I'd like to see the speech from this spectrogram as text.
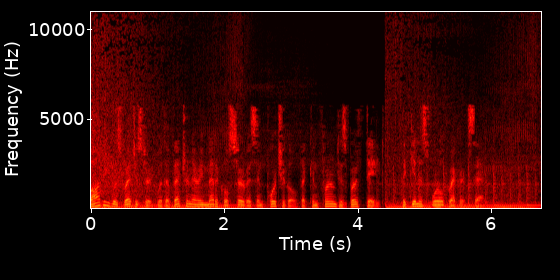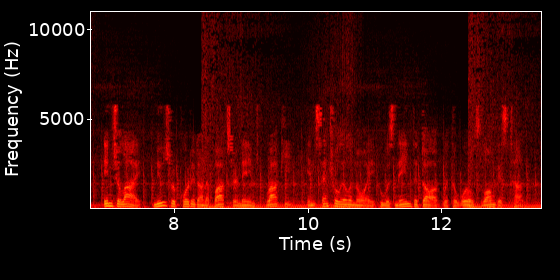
Bobi was registered with a veterinary medical service in Portugal that confirmed his birth date, the Guinness World Record said. In July, news reported on a boxer named Rocky in central Illinois who was named the dog with the world's longest tongue.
